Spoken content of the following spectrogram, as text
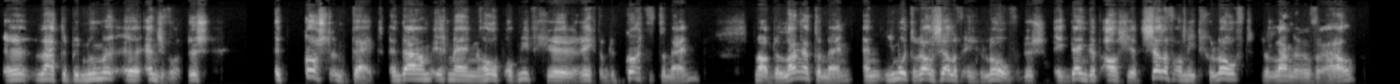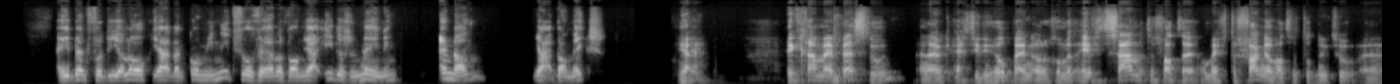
uh, laten benoemen, uh, enzovoort. Dus het kost een tijd. En daarom is mijn hoop ook niet gericht op de korte termijn, maar op de lange termijn. En je moet er wel zelf in geloven. Dus ik denk dat als je het zelf al niet gelooft, het langere verhaal, en je bent voor dialoog, ja, dan kom je niet veel verder van, ja, ieder zijn mening. En dan, ja, dan niks. Ja. Ik ga mijn best doen, en daar heb ik echt jullie hulp bij nodig, om het even samen te vatten, om even te vangen wat we tot nu toe uh,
